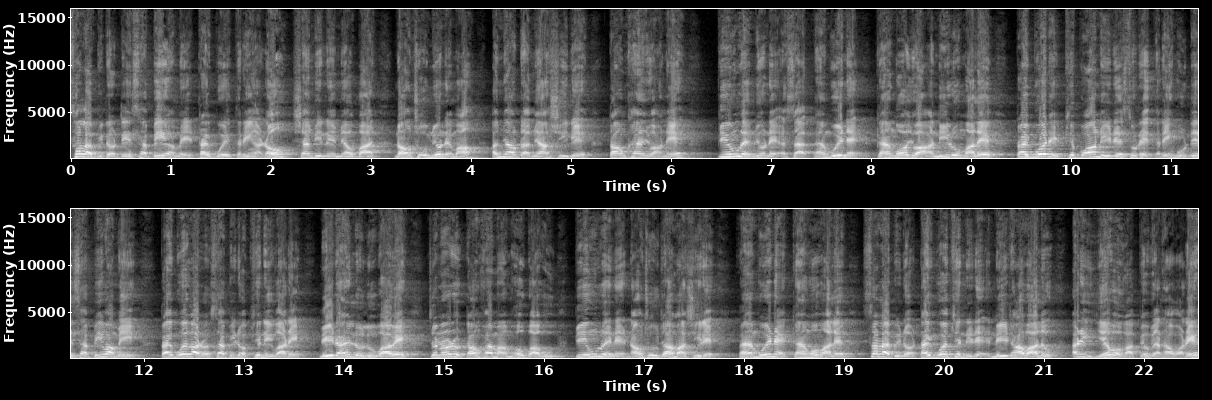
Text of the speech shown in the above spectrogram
ဆက်လက်ပြီးတော့တင်ဆက်ပေးရမယ့်တိုက်ပွဲသတင်းကတော့ရှမ်းပြည်နယ်မြောက်ပိုင်းနောင်ချုံမြို့နယ်မှာအမြောက်တပ်များရှိတဲ့တောင်ခမ်းရွာနဲ့ပြင်းဦးလယ်မြို့နယ်အဆက်ဗန်ပွေးနဲ့ဂံကောရွာအနီးတို့မှာလည်းတိုက်ပွဲတွေဖြစ်ပွားနေတဲ့ဆိုတဲ့သတင်းကိုတင်ဆက်ပေးပါမယ်။တိုက်ပွဲကတော့ဆက်ပြီးတော့ဖြစ်နေပါတယ်။နေတိုင်းလိုလိုပါပဲကျွန်တော်တို့တောင်ခမ်းမှာမဟုတ်ပါဘူး။ပြင်းဦးလယ်နဲ့နောင်ချုံကြားမှာရှိတဲ့ဗန်ပွေးနဲ့ဂံကောမှာလည်းဆက်လက်ပြီးတော့တိုက်ပွဲဖြစ်နေတဲ့အနေအထားပါလို့အဲ့ဒီရဲဘော်ကပြောပြထားပါတယ်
